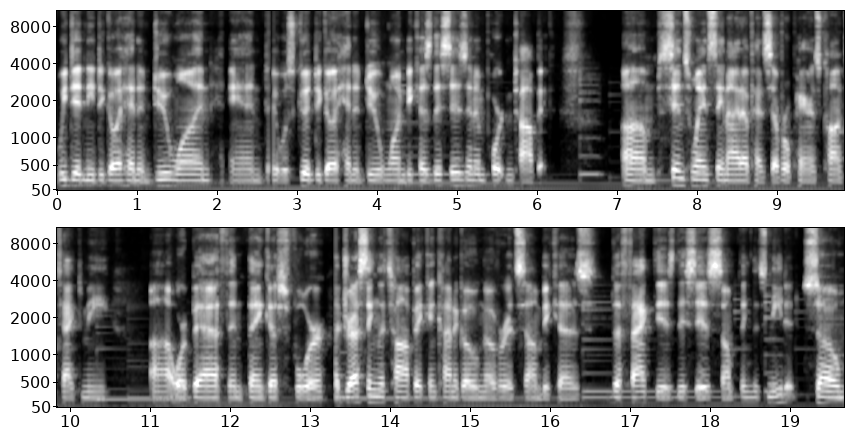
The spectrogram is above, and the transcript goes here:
we did need to go ahead and do one, and it was good to go ahead and do one because this is an important topic. Um, since Wednesday night, I've had several parents contact me uh, or Beth and thank us for addressing the topic and kind of going over it some because the fact is, this is something that's needed. So,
